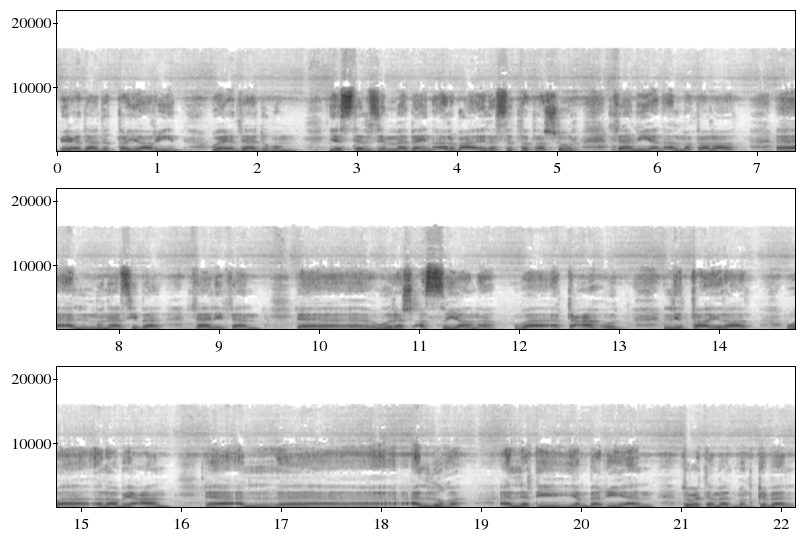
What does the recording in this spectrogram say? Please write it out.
بإعداد الطيارين وإعدادهم يستلزم ما بين أربعة إلى ستة أشهر ثانيا المطارات آه، المناسبة ثالثا آه، ورش الصيانة والتعهد للطائرات ورابعا آه، اللغة التي ينبغي أن تعتمد من قبل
